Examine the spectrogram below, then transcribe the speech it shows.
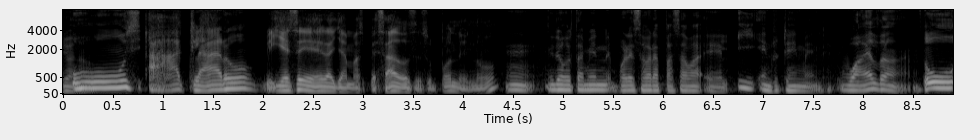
yo, ¿no? Ah, claro. Y ese era ya más pesado, se supone, ¿no? Mm, Y luego también por esa hora pasaba el E! Entertainment, Wild On. Uh,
